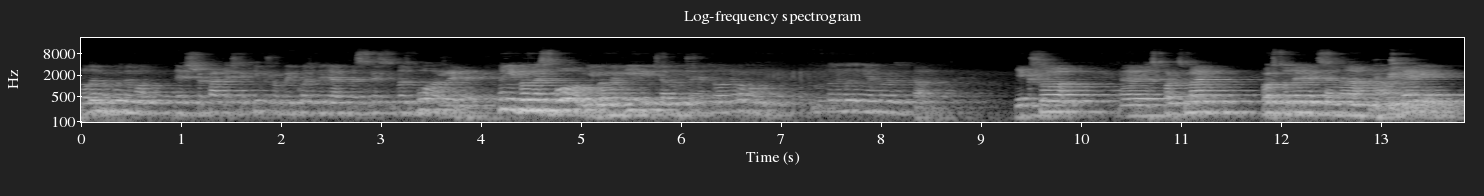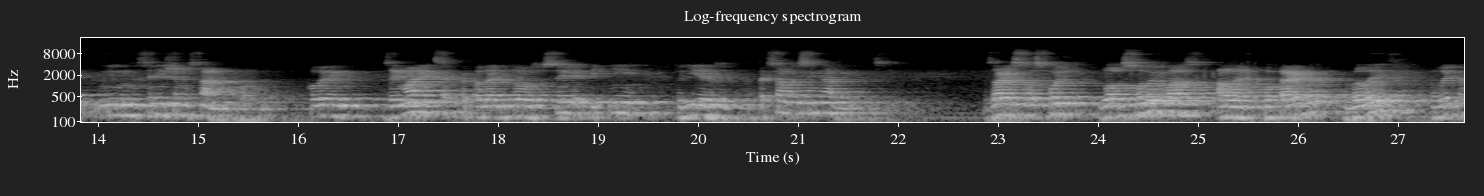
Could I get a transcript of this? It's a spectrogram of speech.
Коли ми будемо десь шукати шляхів, щоб якось біля без, без Бога жити, ну ніби ми з Богом, ніби ми віруючи, але нічого того не робимо, ну, то не буде ніякого результату. Якщо е, спортсмен просто дивиться на, на він сильніше не стане ніколи. Коли він займається, прикладає до того зусилля, пітні, тоді є результат. Так само і сім'я виявиться. Зараз Господь благословив вас, але попереду велика, велика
